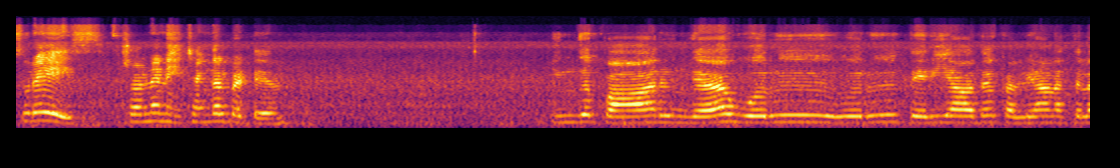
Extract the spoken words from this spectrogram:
Suresh சொன்னனே செங்கல்பட்டு. இங்க பாருங்க ஒரு ஒரு தெரியாத கல்யாணத்துல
